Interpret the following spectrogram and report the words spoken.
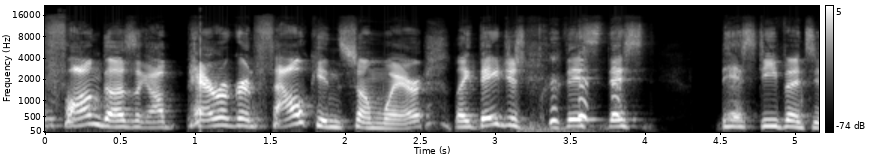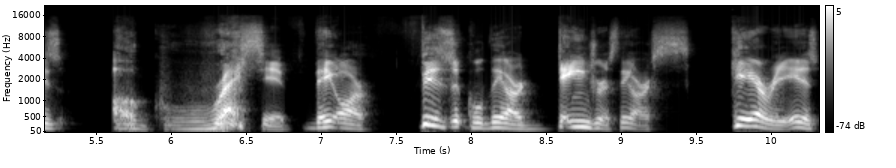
Hufanga is like a peregrine falcon somewhere. Like they just this this this defense is aggressive. They are physical. They are dangerous. They are scary. It is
